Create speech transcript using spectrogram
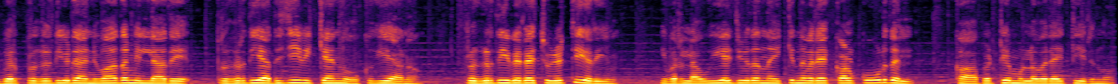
ഇവർ പ്രകൃതിയുടെ അനുവാദമില്ലാതെ പ്രകൃതിയെ അതിജീവിക്കാൻ നോക്കുകയാണ്. പ്രകൃതി ഇവരെ ചുഴറ്റിയെറിയും. ഇവർ ലൗകിക ജീവിതം നയിക്കുന്നവരെക്കാൾ കൂടുതൽ കാപട്യമുള്ളവരായിത്തീരുന്നു.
